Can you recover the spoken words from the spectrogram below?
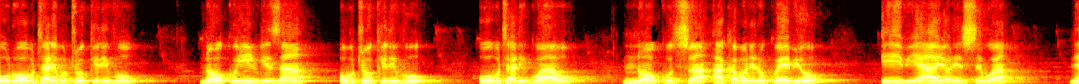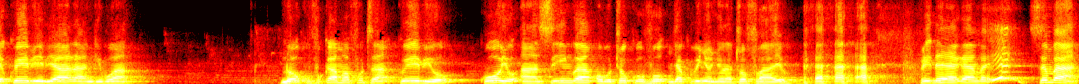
olw'obutali butuukirivu n'okuyingiza obutuukirivu obutaligwawo n'okussa akabonero ku ebyo ebyayolesebwa ne ku ebyo ebyalangibwa n'okufuka amafuta ku ebyo ku oyo ansinga obutukuvu nja kubinyonyola tofaayo. Fulida yagamba semba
